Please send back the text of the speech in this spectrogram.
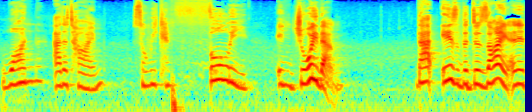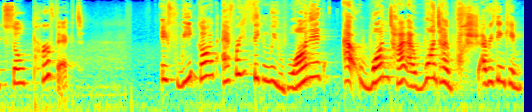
One at a time so we can fully enjoy them. That is the design, and it's so perfect. If we got everything we wanted at one time, at one time, whoosh, everything came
